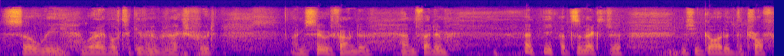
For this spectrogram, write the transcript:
so we were able to give him a bit of extra food. And Sue had found him and fed him, and he had some extra, and she guarded the trough,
